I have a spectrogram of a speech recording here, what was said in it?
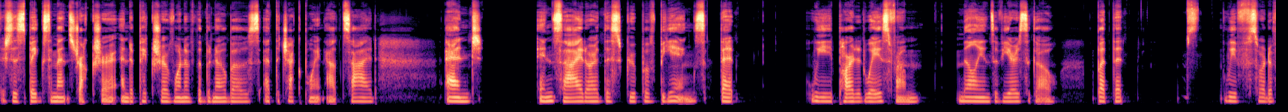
there's this big cement structure and a picture of one of the bonobos at the checkpoint outside. And inside are this group of beings that we parted ways from millions of years ago, but that we've sort of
